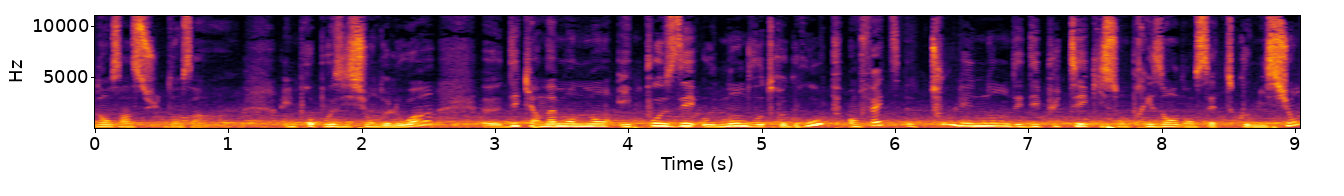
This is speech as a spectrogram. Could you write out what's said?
dans, un, dans un, une proposition de loi, dès qu'un amendement est posé au nom de votre groupe, en fait, tous les noms des députés qui sont présents dans cette commission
